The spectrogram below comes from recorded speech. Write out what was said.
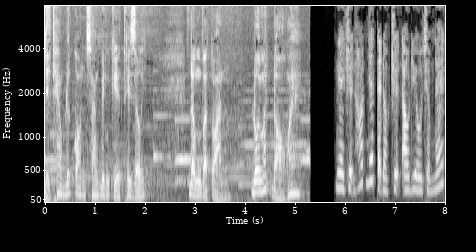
Để theo đứa con sang bên kia thế giới. Đồng và Toản, Đôi mắt đỏ hoe. Nghe chuyện hot nhất tại đọc truyện audio.net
